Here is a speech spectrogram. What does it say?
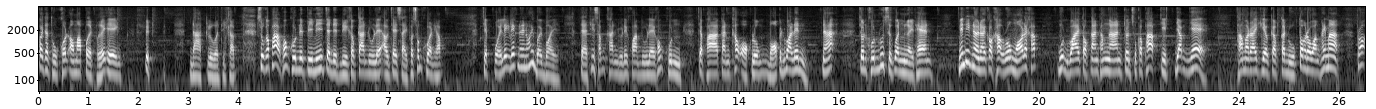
ก็จะถูกคนเอามาเปิดเผยเองน่ากลัวทีครับ สุขภาพของคุณในปีนี้จะเหน็ดเหนื่อยกับการดูแลเอาใจใส่พอสมควรครับ เจ็บป่วยเล็ก ๆ น้อย ๆ บ่อย ๆ แต่ที่สำคัญอยู่ในความดูแลของคุณจะพากันเข้าออกโรงหมอเป็นว่าเล่นนะฮะจนคุณรู้สึกว่าเหนื่อยแทน นิดๆหน่อยๆก็เข้าโรงหมอแล้วครับวุ่นวายต่อการทำงานจนสุขภาพจิตย่ำแย่ทำอะไรเกี่ยวกับกระดูกต้องระวังให้มาก เพราะ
